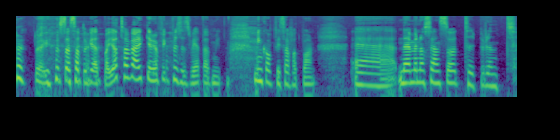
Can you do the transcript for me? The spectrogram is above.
så satt och grät. Bara, jag tar verkar jag fick precis veta att min, min kompis har fått barn. Eh, nej men och sen så typ runt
